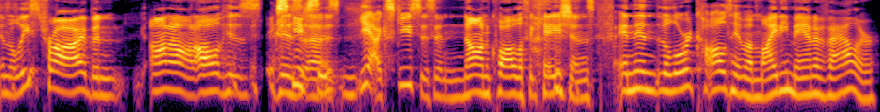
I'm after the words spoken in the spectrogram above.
in the least tribe, and on and on. All of his Excuses. His, uh, yeah, excuses and non qualifications. and then the Lord called him a mighty man of valor.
